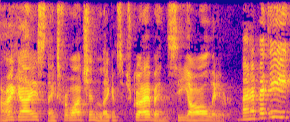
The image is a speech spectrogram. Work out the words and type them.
All right, guys. Thanks for watching. Like and subscribe, and see y'all later. Bon appetit!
